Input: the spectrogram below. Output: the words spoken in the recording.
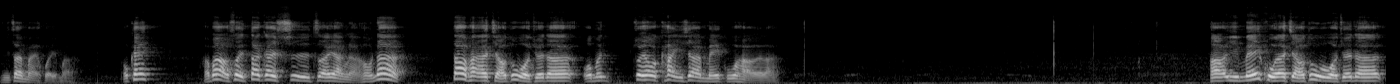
你再买回嘛？OK，好不好？所以大概是这样了。哦，那大盘的角度，我觉得我们最后看一下美股好了啦。好，以美股的角度，我觉得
